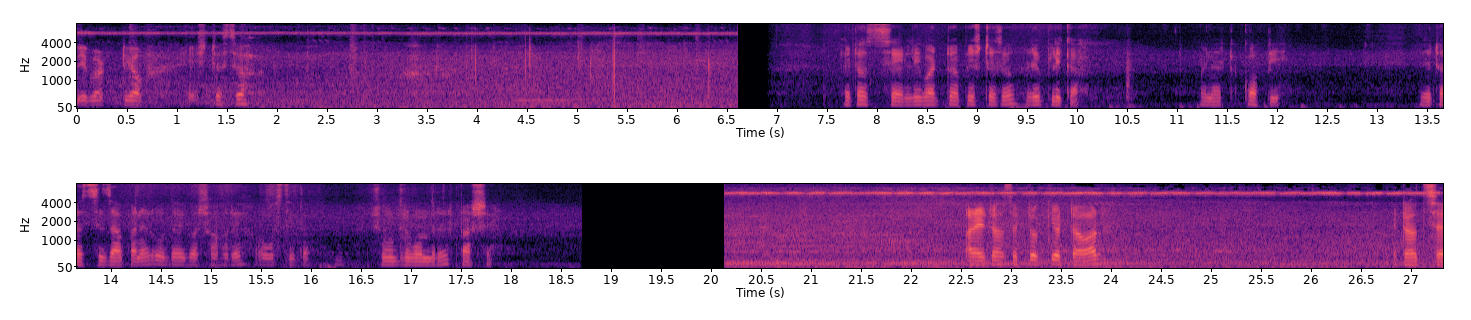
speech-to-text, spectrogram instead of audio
লিবার্টি অফ স্ট্যাচু এটা হচ্ছে লিবার্টি অফ স্ট্যাচু রিপ্লিকা মানে আর কি কপি যেটা হচ্ছে জাপানের উদয়বা শহরে অবস্থিত সমুদ্র বন্দরের পাশে। আর এটা হচ্ছে টোকিও টাওয়ার। এটা হচ্ছে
